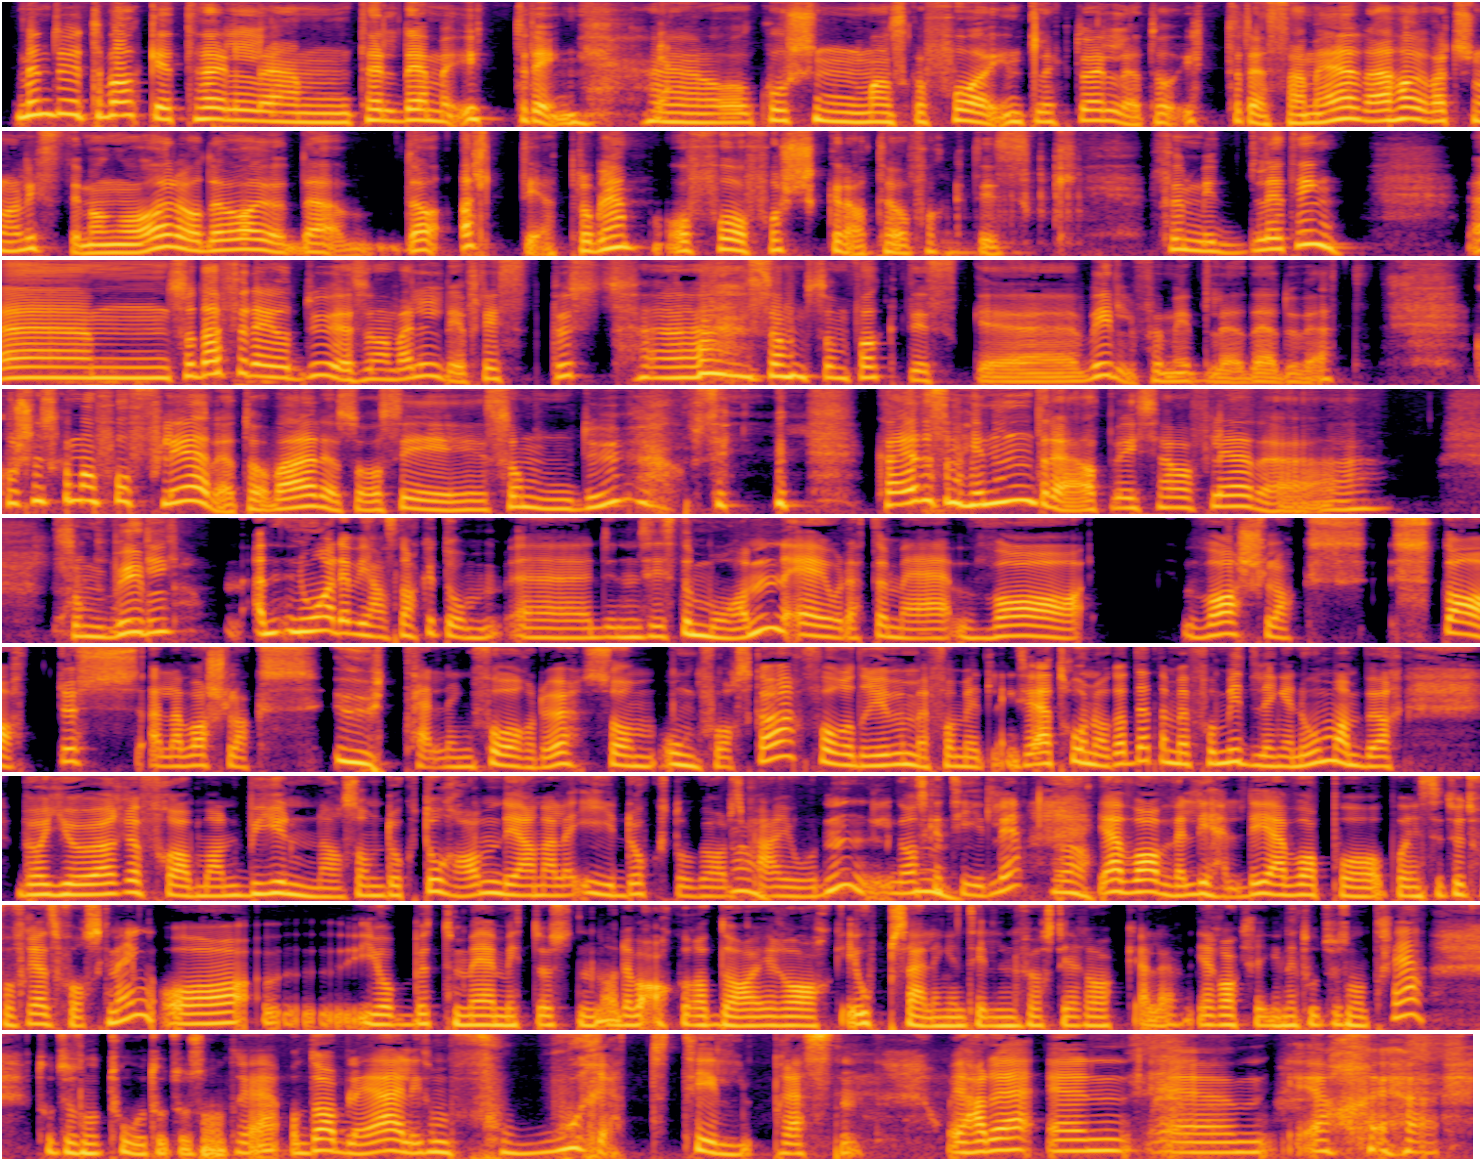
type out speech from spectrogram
Men du, tilbake til, til det med ytring, Ja. eh, og hvordan man skal få intellektuelle til å ytre seg mer. Jeg har jo vært journalist i mange år, og det var jo det, det var alltid et problem å få forskere til å faktisk formidle ting. Em, så derfor er jo du et sånn veldig friskt pust, uh, som, som faktisk uh, vil formidle det du vet. Hvordan skal man få flere til å være så å si som du? Hva er det som hindrer at vi ikke har flere uh, som vil? Noe av det vi har snakket om den siste måneden, er jo dette med hva, hva slags status, eller hva slags uttelling får du som ung forsker for å drive med formidling. Så jeg tror nok at dette med formidling er noe man bør, bør gjøre fra man begynner som doktorand, gjerne eller i doktorgradsperioden, ganske Mm. tidlig. Jeg var veldig heldig. Jeg var på, på Institutt for fredsforskning og jobbet med Midtøsten, og det var akkurat da Irak, i oppseilingen til den første Irak, eller Irak-krigen i 2003, 2002 og 2003, og da ble jeg liksom fòret til pressen. Og jeg hadde en, eh, jeg,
